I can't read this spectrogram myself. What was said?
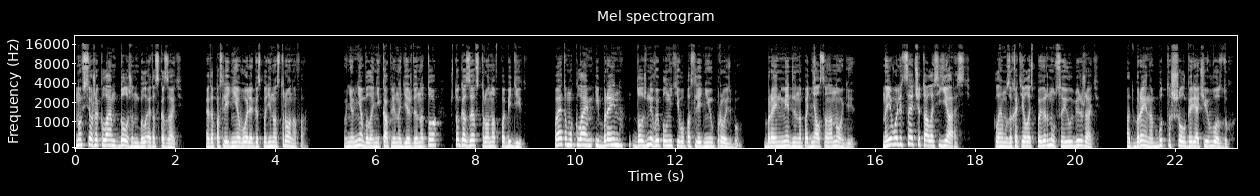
но все же Клайм должен был это сказать. Это последняя воля господина Стронофа. В нем не было ни капли надежды на то, что Газеф Стронов победит. Поэтому Клайм и Брейн должны выполнить его последнюю просьбу. Брейн медленно поднялся на ноги. На его лице читалась ярость. Клайму захотелось повернуться и убежать. От Брейна будто шел горячий воздух.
